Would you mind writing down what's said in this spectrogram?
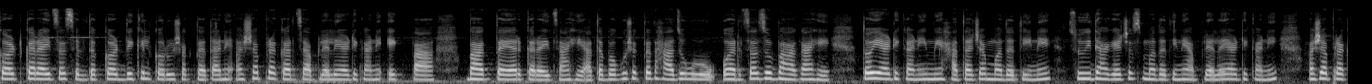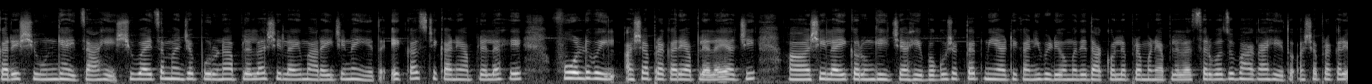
कट करायचं असेल तर कट देखील करू शकतात आणि अशा प्रकारचा आपल्याला या ठिकाणी एक पा भाग तयार करायचा आहे. आता बघू शकतात हा जो व- वरचा जो भाग आहे तो या ठिकाणी मी हाताच्या मदतीने सुई धाग्याच्याच मदतीने आपल्याला या ठिकाणी अशा प्रकारे शिवून घ्यायचा आहे. शिवायचं म्हणजे पूर्ण आपल्याला शिलाई मारायची नाही आहे तर एकाच ठिकाणी आपल्याला हे फोल्ड होईल अशा प्रकारे आपल्याला याची शिलाई करून घ्यायची आहे. बघू बघू शकतात. मी या ठिकाणी व्हिडिओमध्ये दाखवल्याप्रमाणे आपल्याला सर्व जो भाग आहे तो अशा प्रकारे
